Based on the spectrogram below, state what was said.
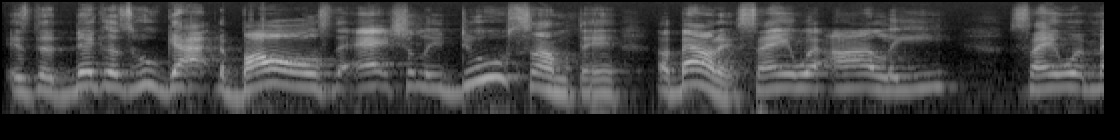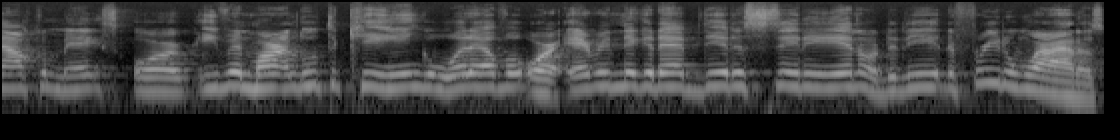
is the niggas who got the balls to actually do something about it. Same with Ali, same with Malcolm X, or even Martin Luther King or whatever, or every nigga that did a sit in or did the Freedom Riders.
